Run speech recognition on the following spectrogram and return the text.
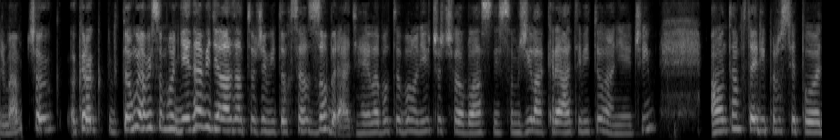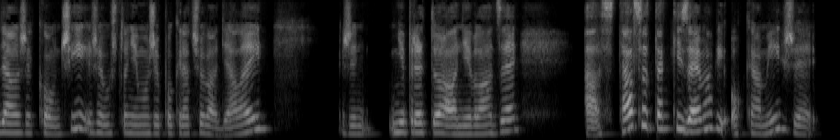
že mám čo, krok k tomu, aby som ho nenavidela za to, že mi to chcel zobrať, hej, lebo to bolo niečo, čo vlastne som žila kreativitou a niečím. A on tam vtedy proste povedal, že končí, že už to nemôže pokračovať ďalej, že nie preto, ale nevládze. A stal sa taký zaujímavý okamih, že,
